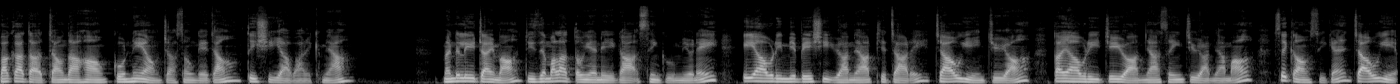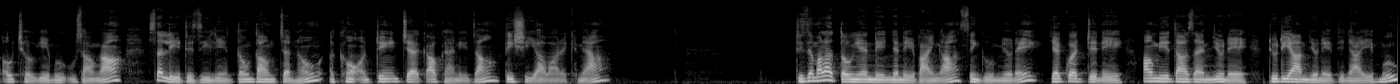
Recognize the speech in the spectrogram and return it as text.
ဘကတာចောင်းသားဟောင်းကိုနှင်းအောင်ကြာဆုံးခဲ့ကြောင်းသိရှိရပါတယ်ခင်ဗျာ။ မန္တလေးတိုင်းမှာဒီဇင်ဘာလ3ရက်နေ့ကစင်ကူမြို့နယ်အေယာဝတီမြစ်ပေးရှိရွာများဖြစ်ကြတဲ့ကြားဥယင်ကျွရွာတာယာဝတီကျွရွာများစိမ်းကျွရွာများမှာစစ်ကောင်စီကကြားဥယင်အုပ်ချုပ်ရေးမှုဦးဆောင်ကဆက်လီတစည်းလင်3000ကျပ်နှုန်းအခွန်အတင်းအကျပ်ကောက်ခံနေကြောင်းသိရှိရပါတယ်ခင်ဗျာ။ ဒီဇင်ဘာလ3ရက်နေ့ညနေပိုင်းကစင်ကူမြို့နယ်ရက်ကွက်တင်နေအောင်မြေသာဆန်မြို့နယ်ဒုတိယမြို့နယ်ပညာရေးမှူး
